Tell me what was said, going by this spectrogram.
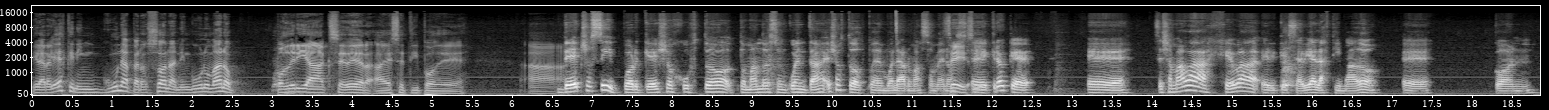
Y la realidad es que ninguna persona, ningún humano podría acceder a ese tipo de. A- De hecho, sí, porque ellos justo tomando eso en cuenta, ellos todos pueden volar más o menos. Sí, sí. Eh, creo que eh, se llamaba Jeva el que se había lastimado eh, con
